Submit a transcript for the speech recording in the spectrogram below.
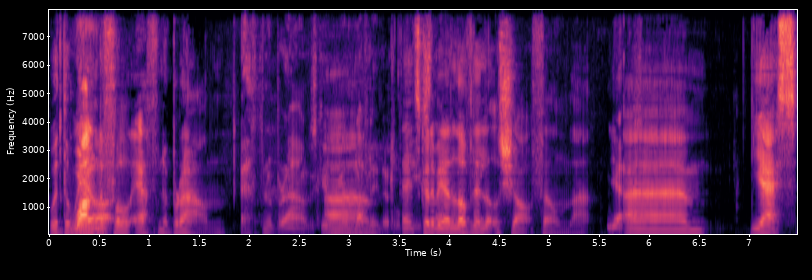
with the We are. wonderful Ethna Brown. Ethna Brown is going to be a lovely little Um, It's going to be a lovely little short film. That. Yeah. Um, yes.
